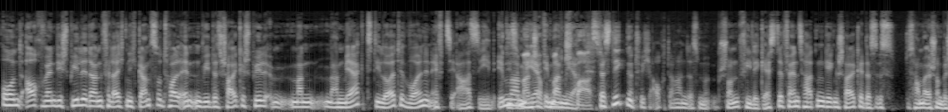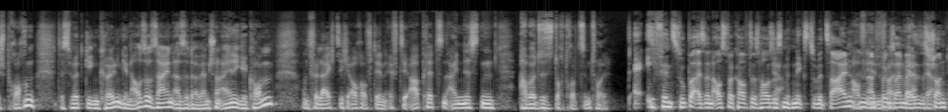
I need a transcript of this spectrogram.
Und auch wenn die Spiele dann vielleicht nicht ganz so toll enden wie das Schalke-Spiel, man, man merkt, die Leute wollen den FCA sehen. Immer mehr, immer mehr. Spaß. Das liegt natürlich auch daran, dass wir schon viele Gästefans hatten gegen Schalke. Das ist, das haben wir ja schon besprochen. Das wird gegen Köln genauso sein. Also da werden schon einige kommen und vielleicht sich auch auf den FCA-Plätzen einnisten. Aber das ist doch trotzdem toll. Ich find's super, also ein ausverkauftes Haus ja. ist mit nichts zu bezahlen, Auf in Anführungszeichen, weil ja, es ist ja. schon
